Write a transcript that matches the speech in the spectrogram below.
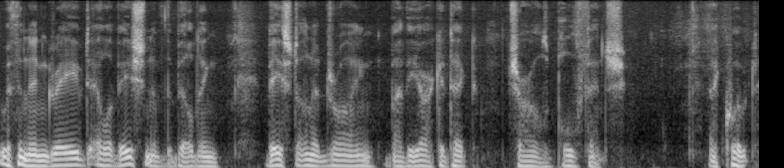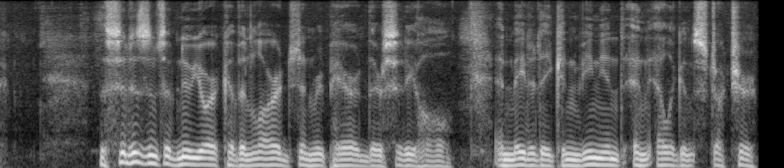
with an engraved elevation of the building based on a drawing by the architect Charles Bulfinch. I quote the citizens of New York have enlarged and repaired their city hall and made it a convenient and elegant structure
